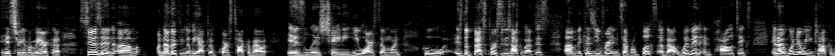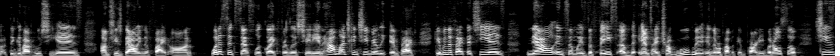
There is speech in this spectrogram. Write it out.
history of America. Susan, um, another thing that we have to, of course, talk about is Liz Cheney. You are someone who is the best person to talk about this um, because you've written several books about women and politics. And I wonder when you talk about, think about who she is, um, she's vowing to fight on. What does success look like for Liz Cheney, and how much can she really impact, given the fact that she is now, in some ways, the face of the anti-Trump movement in the Republican Party, but also she's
